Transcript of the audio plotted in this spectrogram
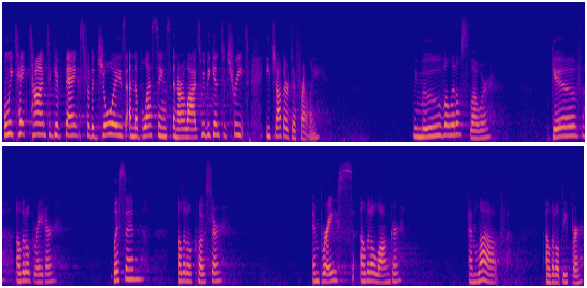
When we take time to give thanks for the joys and the blessings in our lives, we begin to treat each other differently. We move a little slower, give a little greater listen a little closer, embrace a little longer, and love a little deeper.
